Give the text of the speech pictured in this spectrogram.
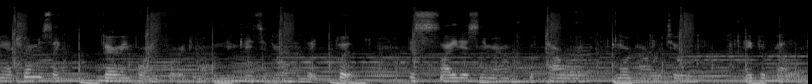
Yeah, trim is like very important for a drone in case if you want to like put the slightest amount of power, more power to a propeller.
